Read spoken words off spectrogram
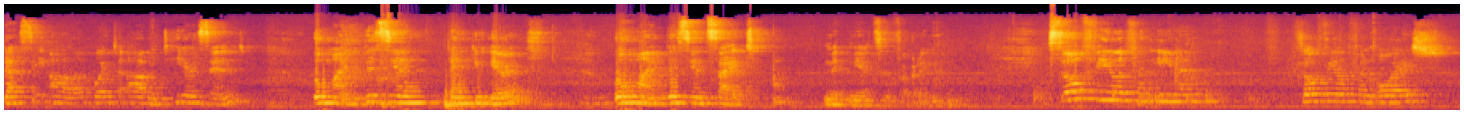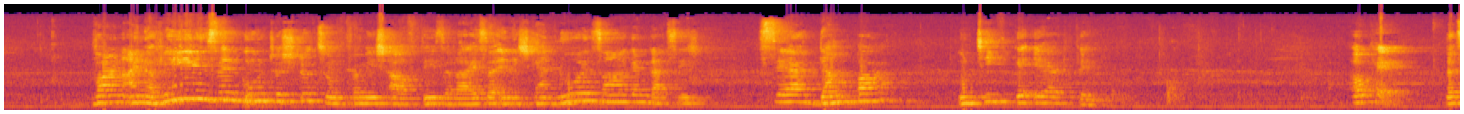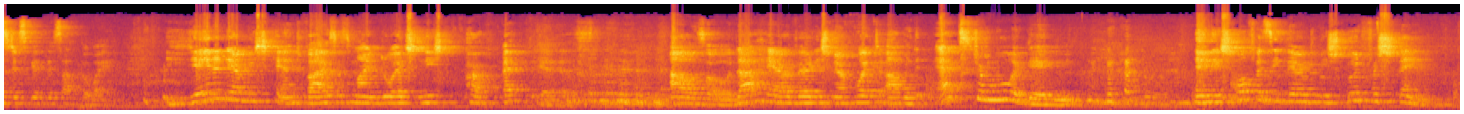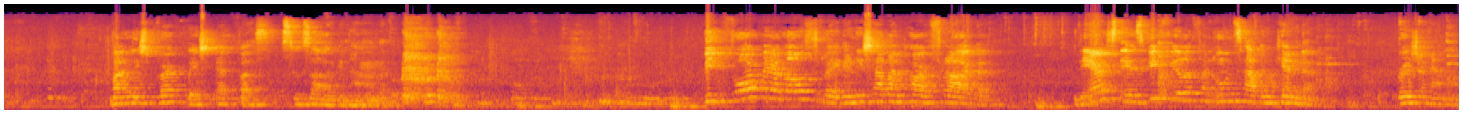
dass Sie alle heute Abend hier sind, um ein bisschen, thank you Iris, um ein bisschen Zeit mit mir zu verbringen. So viele von Ihnen, so viele von euch waren eine riesen Unterstützung für mich auf dieser Reise und ich kann nur sagen, dass ich sehr dankbar und tief geehrt bin. Okay, let's just get this out the way. Jeder, der mich kennt, weiß, dass mein Deutsch nicht perfekt ist. Also, daher werde ich mir heute Abend extra Mühe geben. Und ich hoffe, Sie werden mich gut verstehen, weil ich wirklich etwas zu sagen habe. Bevor wir loslegen, ich habe ein paar Fragen. Die erste ist, wie viele von uns haben Kinder? Raise your hand.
